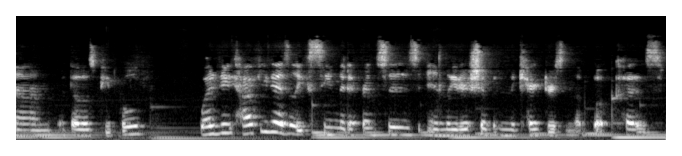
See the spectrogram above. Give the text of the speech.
um, with all those people, what have you? How have you guys like seen the differences in leadership within the characters in the book? Because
